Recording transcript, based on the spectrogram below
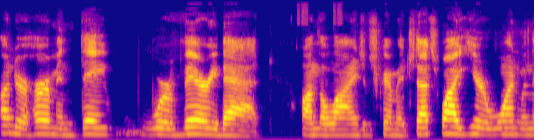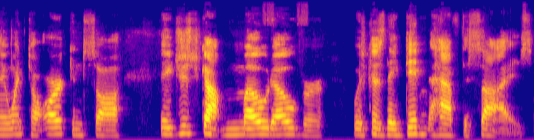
under Herman, they were very bad on the lines of scrimmage. That's why year one, when they went to Arkansas, they just got mowed over, was because they didn't have the size.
